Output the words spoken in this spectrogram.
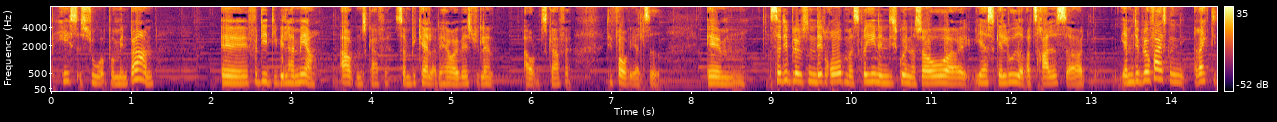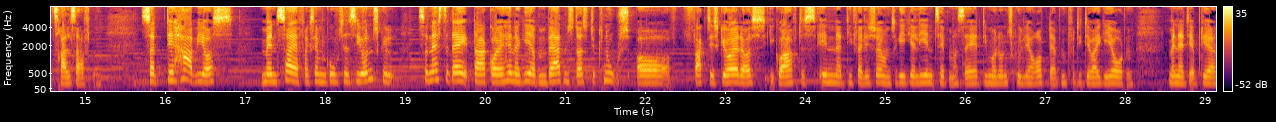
pisse sur på mine børn, øh, fordi de ville have mere aftenskaffe, som vi kalder det her i Vestjylland. Aftenskaffe. Det får vi altid. Øhm, så det blev sådan lidt råben og skrigen, inden de skulle ind og sove, og jeg skal ud og var træls. Og, jamen, det blev faktisk en rigtig træls aften. Så det har vi også. Men så er jeg for eksempel god til at sige undskyld. Så næste dag, der går jeg hen og giver dem verdens største knus, og faktisk gjorde jeg det også i går aftes, inden at de faldt i søvn, så gik jeg lige ind til dem og sagde, at de måtte undskylde, jeg råbte af dem, fordi det var ikke i orden. Men at jeg bliver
